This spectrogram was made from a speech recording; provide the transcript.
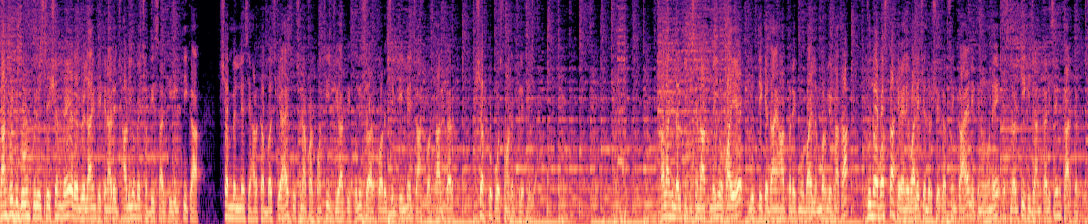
कानपुर के गोविंदपुरी स्टेशन में रेलवे लाइन के किनारे झाड़ियों में 26 साल की युवती का शव मिलने से हड़कप बच गया है। सूचना पर पहुँची जीआरपी पुलिस और फॉरेंसिक टीम ने जाँच पड़ताल कर शव को पोस्टमार्टम के लिए भेजा। हालाँकि लड़की की शिनाख्त नहीं हो पाई है, युवती के दाएँ हाथ पर एक मोबाइल नंबर लिखा था। जो नौबस्ता के रहने वाले चंद्रशेखर सिंह का है, लेकिन उन्होंने इस लड़की की जानकारी से इनकार कर दिया।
